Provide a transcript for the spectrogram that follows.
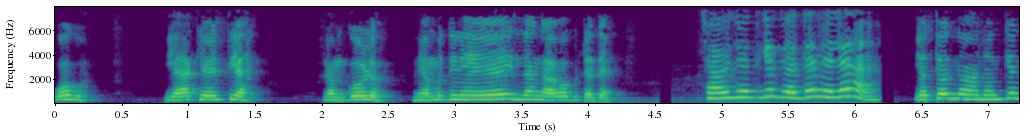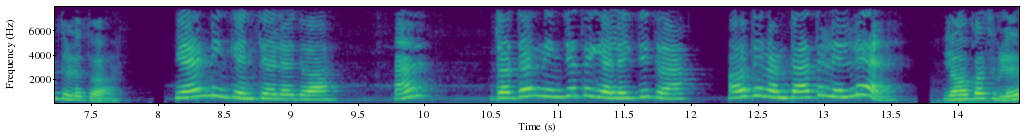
ಹೋಗು. ಯಾಕೆ ಹೇಳ್ತೀಯ? ನಮ್ಮ ಗೋಳು ನೆಮ್ಮದಿನೇ ಇಲ್ಲಂಗೆ ಆಗೋಗ್ಬಿಟ್ಟದೆ ಎತ್ತೋದ್ನ ನನಗೆ ಅಂತ ಏನ್ ನಿಂಗೆ ಅಂತ ನಿನ್ ಜೊತೆಗೆ ಎಲ್ಲ ಇದ್ದಿದ್ದ ಹೌದು ನಮ್ಮ ತಾತಲೆಲ್ಲೇ ಯಾವ ಕಾಸುಗಳೇ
